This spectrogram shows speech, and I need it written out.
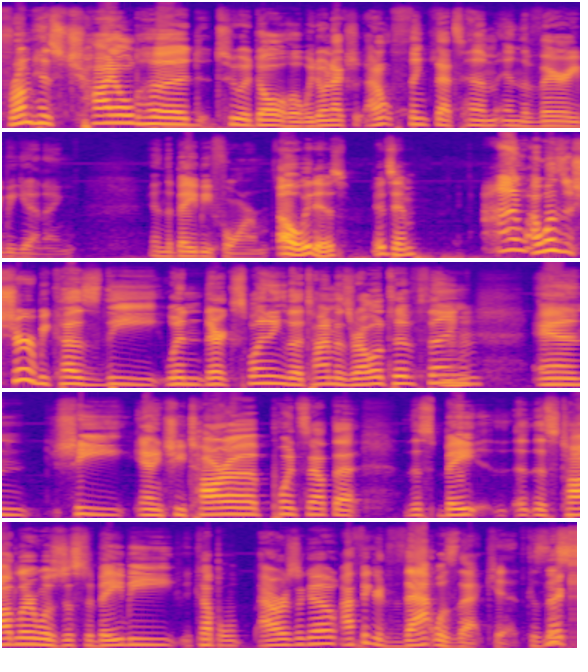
from his childhood to adulthood. We don't actually, I don't think that's him in the very beginning, in the baby form. Oh, it is. It's him. I, I wasn't sure because the when they're explaining the time is relative thing, and she and Cheetara points out that this ba- this toddler was just a baby a couple hours ago. I figured that was that kid because this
